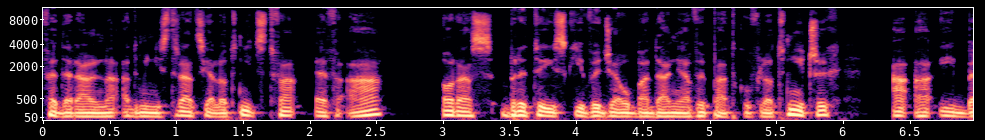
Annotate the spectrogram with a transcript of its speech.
Federalna Administracja Lotnictwa, FAA oraz Brytyjski Wydział Badania Wypadków Lotniczych, AAIB.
